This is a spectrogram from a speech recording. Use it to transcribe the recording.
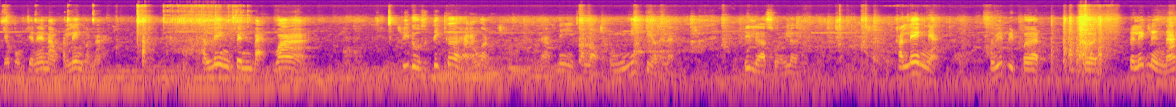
เดี๋ยวผมจะแนะนำคันเร่งก่อนนะคันเร่งเป็นแบบว่าพี่ดูสติกเกอร์หางก่อน นะครับนี่ถลอกตรงนี้นิดเดียวเห็นะ ที่เหลือสวยเลย คันเร่งเนี่ย สวิตช์ปิดเปิด เปิดเป็นเลขหนึ่งนะ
